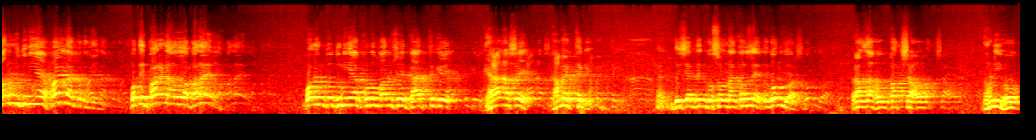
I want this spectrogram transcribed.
মানুষ না পারে না না। বলেন তো, দুনিয়ার কোন মানুষের গায়ের থেকে আসে ঘামের থেকে। দুই চার দিন গোসল না করলে তো আসে। রাজা হোক, বাদশাহ হোক ধনী হোক,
